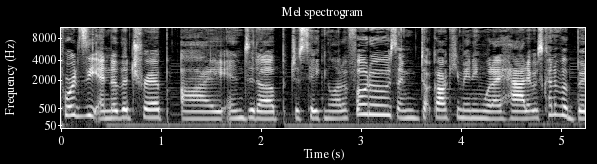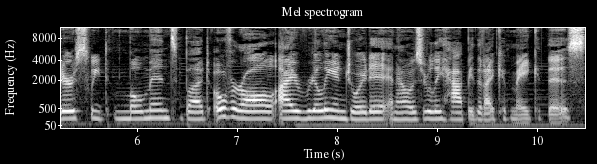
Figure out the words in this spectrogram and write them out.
Towards the end of the trip, I ended up just taking a lot of photos and documenting what I had. It was kind of a bittersweet moment, but overall, I really enjoyed it and I was really happy that I could make this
